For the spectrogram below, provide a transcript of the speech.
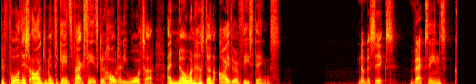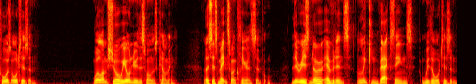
before this argument against vaccines can hold any water, and no one has done either of these things. Number 6. Vaccines cause autism. Well, I'm sure we all knew this one was coming. Let's just make this one clear and simple. There is no evidence linking vaccines with autism.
